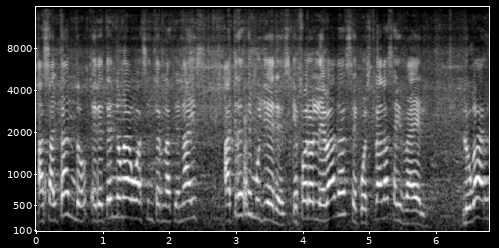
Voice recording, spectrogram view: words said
asaltando e detendo en aguas internacionais a 13 mulleres que foron levadas secuestradas a Israel, lugar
